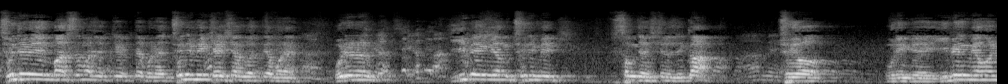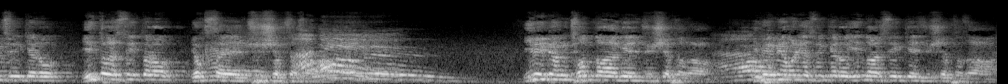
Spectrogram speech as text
주님이 말씀하셨기 때문에, 주님이 계시한 것 때문에, 우리는 200명 주님이 성장시켜주니까, 주여, 우리 교회 200명을 주님께로 인도할 수 있도록 역사해 주시옵소서. 200명 전도하게 해주시옵소서. 200명을 예수님께로 인도할 수 있게 해주시옵소서.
